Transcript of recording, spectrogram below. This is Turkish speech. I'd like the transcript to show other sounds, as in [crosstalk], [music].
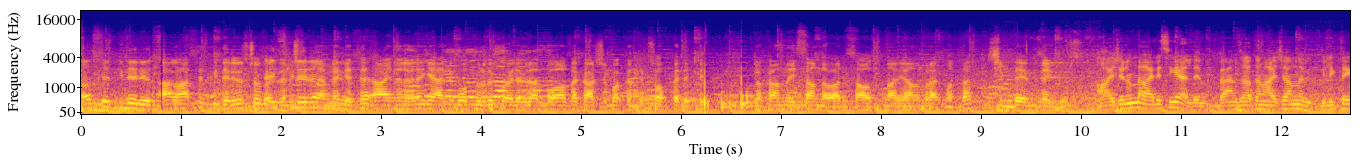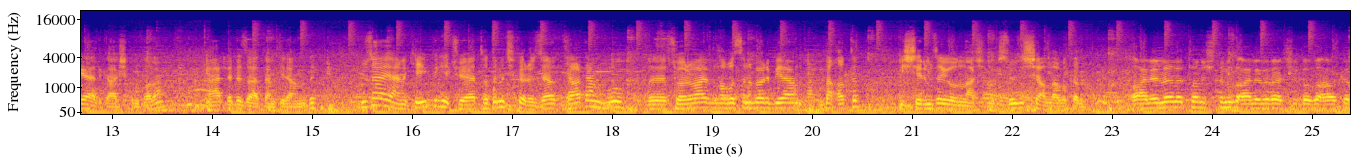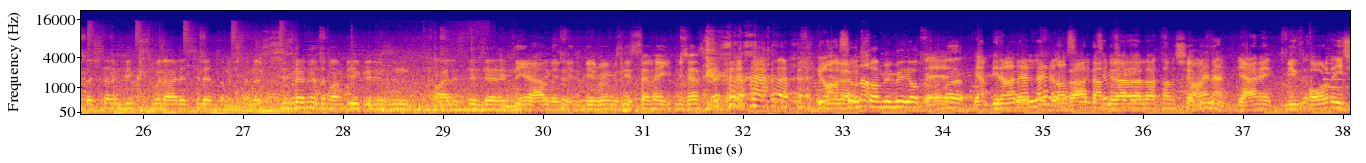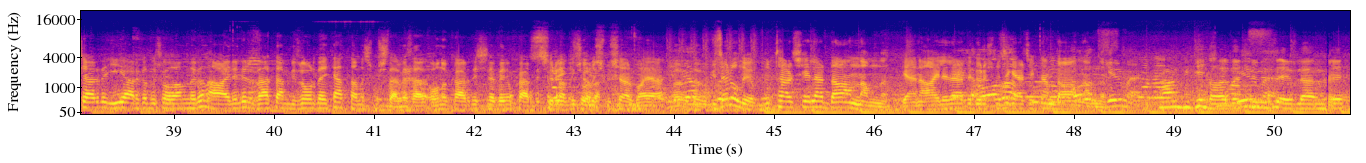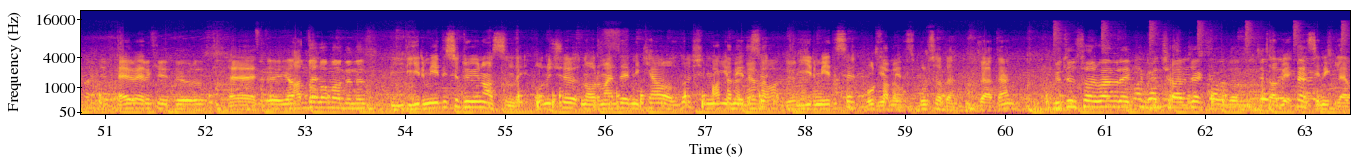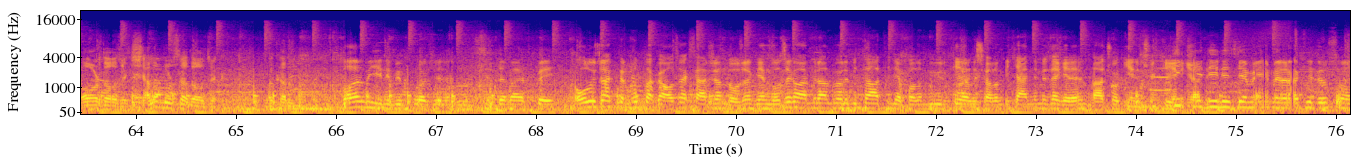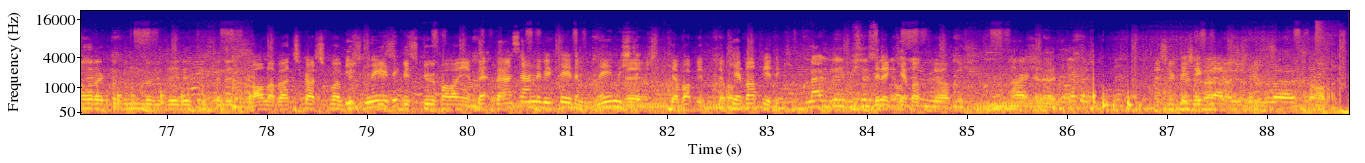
Hasret gideriyoruz. Abi hasret gideriyoruz. Çok özlemiştik Eskileri memleketi. Aynen öyle geldik oturduk böyle biraz boğaza karşı bakındık sohbet ettik. Gökhan'da İhsan da vardı sağ olsunlar yalnız bırakmadılar. Şimdi de evimize gidiyoruz. Aycan'ın da ailesi geldi. Ben zaten Aycan'la birlikte geldik aşkım falan. Mert'le de zaten planladık. Güzel yani keyifli geçiyor ya tadını çıkarıyoruz ya. Zaten bu e, survival havasını böyle bir anda atıp işlerimize yoğunlaşmak istiyoruz. İnşallah bakalım. Ailelerle tanıştınız, aileler açıldı. Da arkadaşların bir kısmının ailesiyle tanıştınız. Sizler ne zaman birbirinizin ailesini ziyaret Niye abi birbirimizi istemeye gitmeyeceğiz ki. [laughs] Yok Çok samimi yok e, ama yani biraderler aslında zaten bizim biraderler şey, tanışıyor. Bizim- Aynen. Yani biz orada içeride iyi arkadaş olanların aileleri zaten biz oradayken tanışmışlar. Mesela onun kardeşiyle benim kardeşim Sürekli tanışıyorlar. konuşmuşlar bayağı. Tabii. Güzel oluyor. Bu tarz şeyler daha anlamlı. Yani ailelerde görüşmesi gerçekten daha anlamlı. kardeşiniz evlendi. Evet. Tebrik ediyoruz. Evet. Ee, yanında Hatta- olamadınız. 27'si düğün aslında. 13'ü normalde nikah oldu. Şimdi Hakikaten ne 27'si zaman düğün? 27'si Bursa'da mı? 27'si Bursa'da zaten. Bütün Survivor ekibini çağıracaksınız o zaman. Tabii kesinlikle orada olacak inşallah. Bursa'da olacak. Bakalım. Var mı yeni bir projeniz sizde Mert Bey? Olacaktır mutlaka olacak. Sercan da olacak. Benim de olacak ama biraz böyle bir tatil yapalım, bir ülkeye alışalım, bir kendimize gelelim. Daha çok yeni çünkü yeni İlk geldik. yediğiniz yemeği merak ediyoruz. Son olarak da bunu da bize iletirsiniz. Valla ben çıkar çıkmaz bis, İlk ne bis, yedik? bisküvi falan yemiştim. Ben, ben seninle birlikteydim. Neymiştik? Evet, kebap yedik kebap. Kebap yedik. Direkt kebap. Kebap yedik. Aynen öyle. Teşekkür Teşekkürler. Sağ olun.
